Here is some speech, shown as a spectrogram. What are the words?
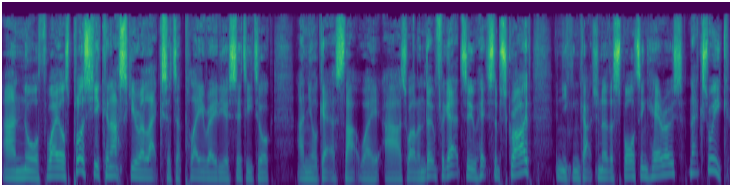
and North Wales. Plus, you can ask your Alexa to play Radio City Talk and you'll get us that way as well. And don't forget to hit subscribe and you can catch another Sporting Heroes next week.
